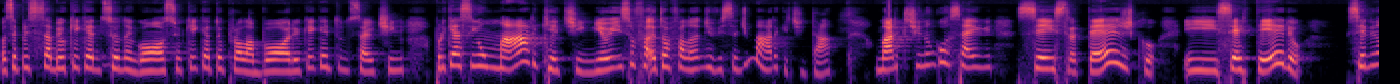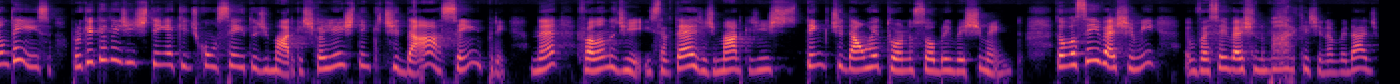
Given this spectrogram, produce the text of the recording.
Você precisa saber o que é do seu negócio, o que é o teu prolabore, o que é tudo certinho. Porque, assim, o marketing, eu, isso, eu tô falando de vista de marketing, tá? O marketing não consegue ser estratégico e certeiro se ele não tem isso. Porque o que, a gente tem aqui de conceito de marketing? Que a gente tem que te dar sempre, né? Falando de estratégia de marketing, a gente tem que te dar um retorno sobre investimento. Então você investe em mim, você investe no marketing, na verdade,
